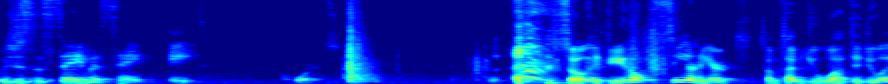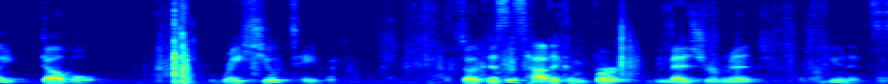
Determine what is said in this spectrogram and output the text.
which is the same as saying 8 quarts. so if you don't see on here, sometimes you will have to do a double ratio table. So this is how to convert measurement units.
